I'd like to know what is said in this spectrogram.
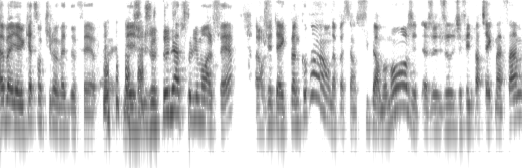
Ah bah, il y a eu 400 km de fait. Ouais. Mais je, tenais absolument à le faire. Alors, j'étais avec plein de copains. Hein. On a passé un super moment. J'ai fait une partie avec ma femme,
